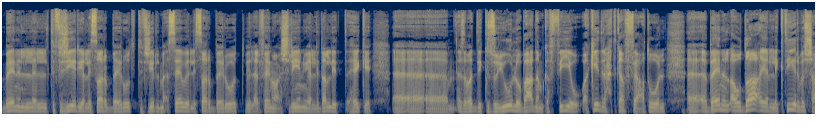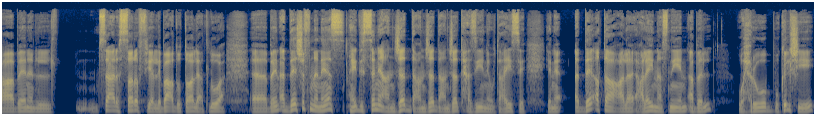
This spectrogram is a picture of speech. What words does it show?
بين التفجير يلي صار ببيروت التفجير المأساوي اللي صار ببيروت بال 2020 واللي ضلت هيك آآ آآ إذا بدك زيولة بعدها مكفية وأكيد رح تكفي على طول بين الأوضاع يلي كتير بشعة بين سعر الصرف يلي بعده طالع طلوع. آه بين قد شفنا ناس هيدي السنة عن جد عن جد عن جد حزينة وتعيسة. يعني قد قطع على علينا سنين قبل وحروب وكل شيء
